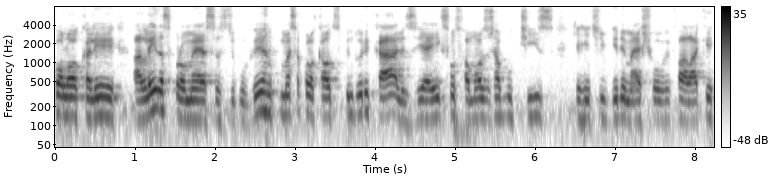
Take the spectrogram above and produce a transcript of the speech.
coloca ali, além das promessas de governo, começa a colocar outros penduricalhos, e aí são os famosos jabutis que a gente vira e mexe ouve falar que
